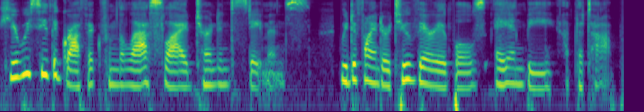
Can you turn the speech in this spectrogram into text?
Here we see the graphic from the last slide turned into statements we defined our two variables, a and b, at the top.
